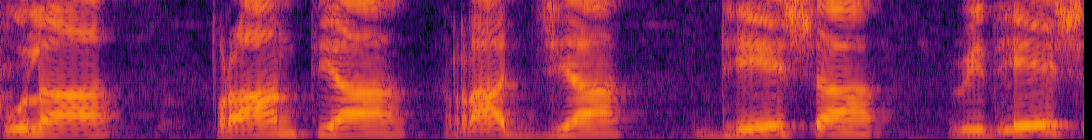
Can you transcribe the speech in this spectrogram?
ಕುಲ, ಪ್ರಾಂತ್ಯ, ರಾಜ್ಯ, ದೇಶ, ವಿದೇಶ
